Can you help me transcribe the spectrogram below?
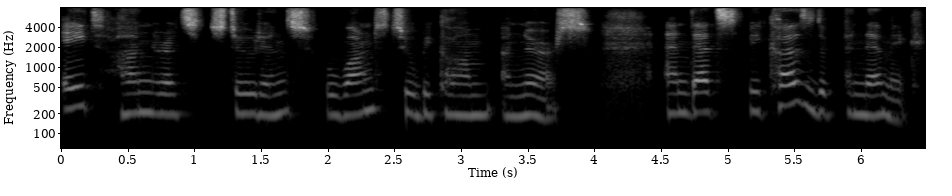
800 students who want to become a nurse. And that's because the pandemic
